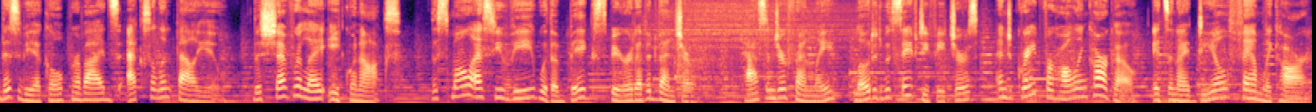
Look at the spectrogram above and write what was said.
this vehicle provides excellent value. The Chevrolet Equinox, the small SUV with a big spirit of adventure. Passenger friendly, loaded with safety features, and great for hauling cargo, it's an ideal family car.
